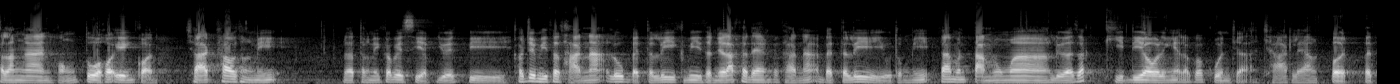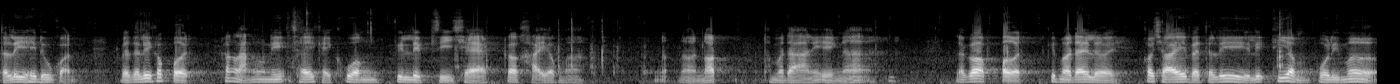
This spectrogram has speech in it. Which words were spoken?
พลังงานของตัวเขาเองก่อนชาร์จเข้าทางนี้ แล้วตรงนี้ก็ไปเสียบ USB เขาจะมีสถานะรูปแบตเตอรี่ มีสัญลักษณ์แสดงสถานะแบตเตอรี่อยู่ตรงนี้ ถ้ามันต่ำลงมาเหลือสักขีดเดียวอะไรเงี้ยเราก็ควรจะชาร์จแล้ว เปิดแบตเตอรี่ให้ดูก่อน แบตเตอรี่เขาเปิดข้างหลังตรงนี้ใช้ไขควงฟิลิป4แฉกก็ไขออกมาน็อตธรรมดานี่เองนะฮะ แล้วก็เปิดขึ้นมาได้เลย เขาใช้แบตเตอรี่ลิเธียมโพลิเมอร์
